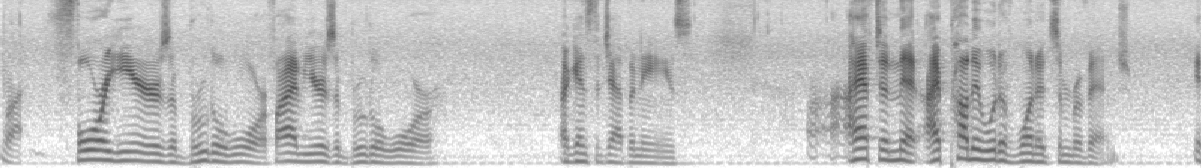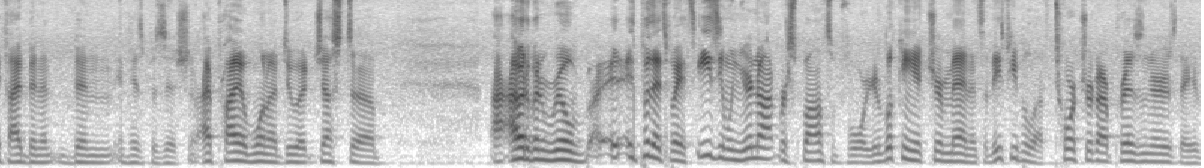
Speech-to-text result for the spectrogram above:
what four years of brutal war, five years of brutal war against the Japanese. I have to admit, I probably would have wanted some revenge if I'd been been in his position. I probably want to do it just to. I would have been real. It, put it this way: it's easy when you're not responsible for. You're looking at your men and say, "These people have tortured our prisoners. They've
